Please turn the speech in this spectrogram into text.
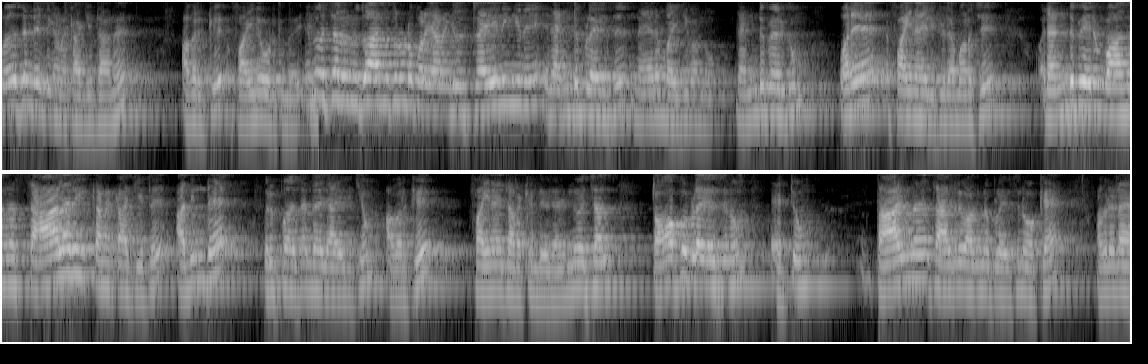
പേഴ്സന്റേജ് കണക്കാക്കിയിട്ടാണ് അവർക്ക് ഫൈൻ കൊടുക്കുന്നത്. എന്ന് വെച്ചാൽ ഒരു ഉദാഹരണത്തിലൂടെ പറയുകയാണെങ്കിൽ ട്രെയിനിങ്ങിന് രണ്ട് പ്ലേയേഴ്സ് നേരം വൈകി വന്നു. രണ്ട് പേർക്കും ഒരേ ഫൈൻ ആയിരിക്കില്ല മറിച്ച് രണ്ടുപേരും വാങ്ങുന്ന സാലറി കണക്കാക്കിയിട്ട് അതിന്റെ ഒരു പെർസെന്റേജ് ആയിരിക്കും അവർക്ക് ഫൈനായിട്ട് അടക്കേണ്ടി വരിക. എന്ന് വെച്ചാൽ ടോപ്പ് പ്ലേയേഴ്സിനും ഏറ്റവും താഴ്ന്ന സാലറി വാങ്ങുന്ന പ്ലേയേഴ്സിനും ഒക്കെ അവരുടെ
